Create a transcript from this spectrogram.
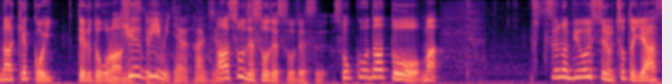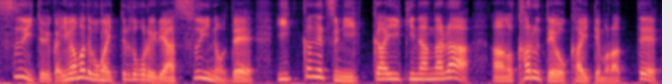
が結構行ってるところなんですけど。QB みたいな感じあ、そうです、そうです、そうです。そこだと、まあ、普通の美容室よりもちょっと安いというか、今まで僕が言ってるところより安いので、1ヶ月に1回行きながら、あの、カルテを書いてもらって、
